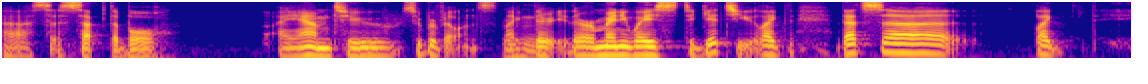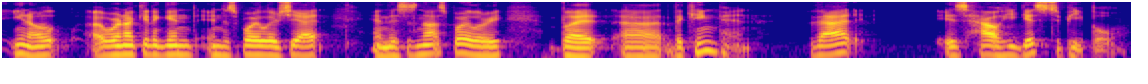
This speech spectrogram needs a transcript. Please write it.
uh, susceptible I am to supervillains. Like Mhm. there there are many ways to get to you. Like that's uh like you know uh, we're not getting in, into spoilers yet, and this is not spoilery, but uh, the Kingpin that is how he gets to people.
